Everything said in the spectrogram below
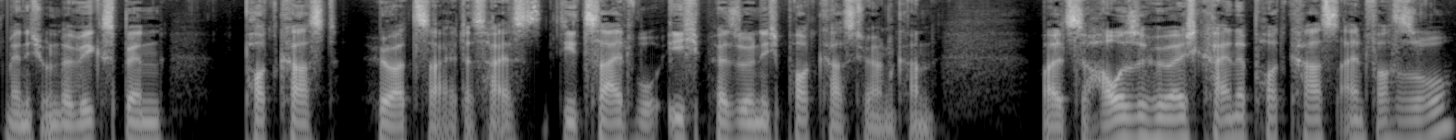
wenn ich unterwegs bin, Podcast-Hörzeit. Das heißt, die Zeit, wo ich persönlich Podcast hören kann. Weil zu Hause höre ich keine Podcasts einfach so.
